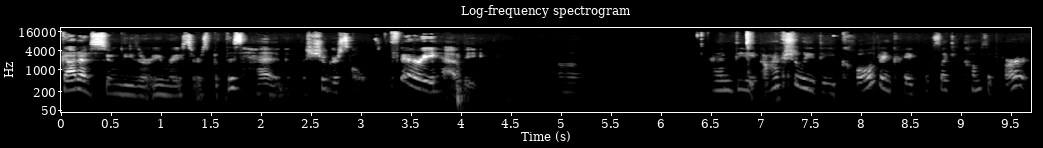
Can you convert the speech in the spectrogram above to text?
gotta assume these are erasers, but this head, the sugar skull, is very heavy. Um, and the actually the cauldron cake looks like it comes apart.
